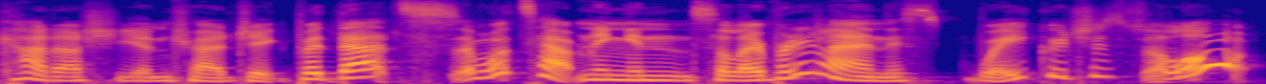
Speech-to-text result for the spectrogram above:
Kardashian tragic. But that's what's happening in celebrity land this week, which is a lot.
